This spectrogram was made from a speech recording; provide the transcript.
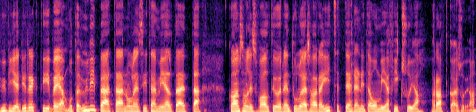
hyviä direktiivejä, mutta ylipäätään olen sitä mieltä, että – kansallisvaltioiden tulee saada itse tehdä niitä omia fiksuja ratkaisuja.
